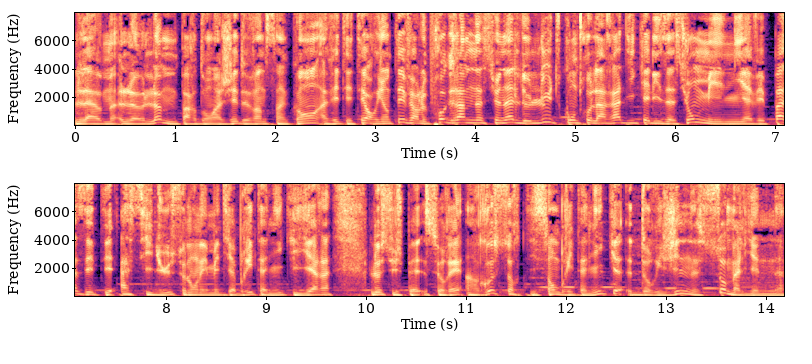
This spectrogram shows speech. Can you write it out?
L'homme, pardon, âgé de 25 ans, avait été orienté vers le programme national de lutte contre la radicalisation, mais n'y avait pas été assidu selon les médias britanniques hier. Le suspect serait un ressortissant britannique d'origine somalienne.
